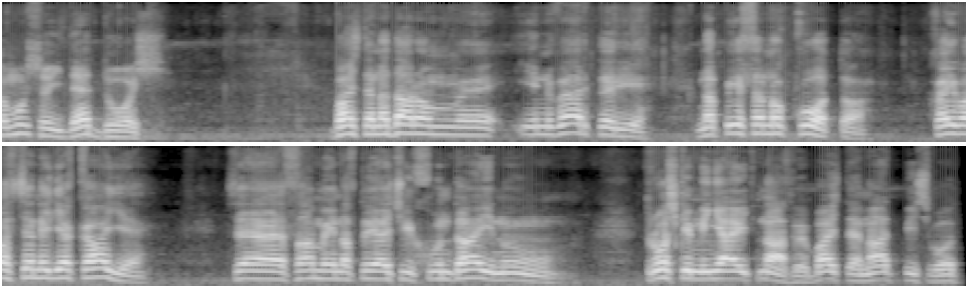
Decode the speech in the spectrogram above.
тому що йде дощ. Бачите, на даром е, інверторі написано кото. Хай вас це не лякає. Це самий настоящий Hyundai. Ну, трошки міняють назви. Бачите, надпись от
